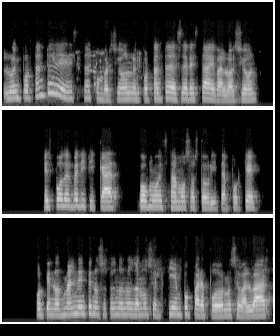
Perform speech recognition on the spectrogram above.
Lo importante de esta conversión, lo importante de hacer esta evaluación es poder verificar cómo estamos hasta ahorita. ¿Por qué? Porque normalmente nosotros no nos damos el tiempo para podernos evaluar.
